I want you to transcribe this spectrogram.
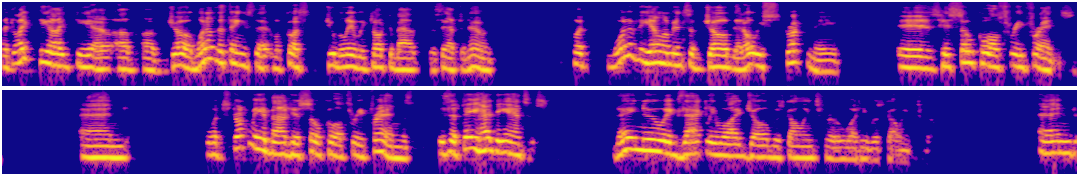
I'd like the idea of, of Job. One of the things that, of course, Jubilee we talked about this afternoon, but one of the elements of Job that always struck me is his so-called three friends. And what struck me about his so-called three friends is that they had the answers. They knew exactly why Job was going through what he was going through. And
